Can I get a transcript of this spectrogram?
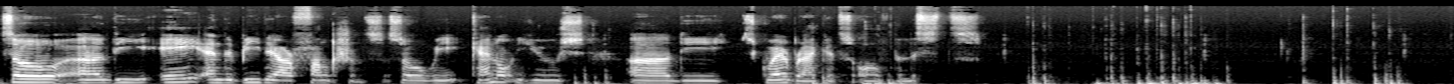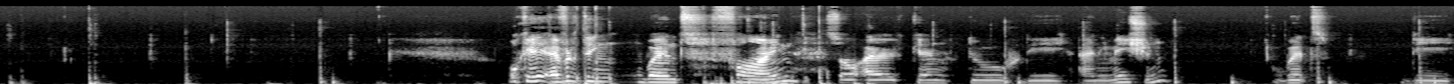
So uh, the a and the b they are functions. So we cannot use uh, the square brackets of the lists. Okay, everything went fine, so I can do the animation with the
